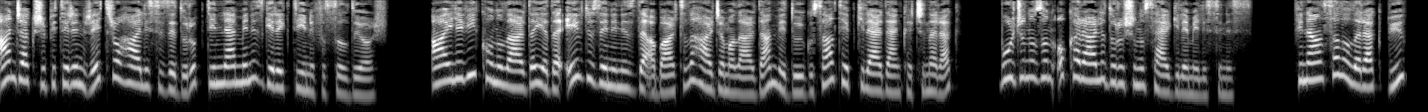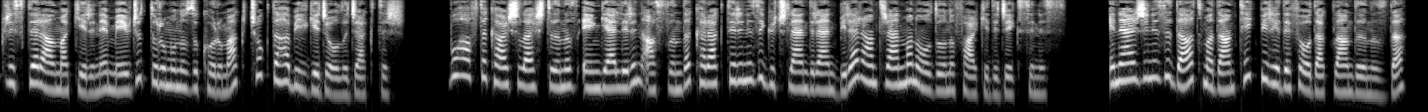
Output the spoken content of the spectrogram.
Ancak Jüpiter'in retro hali size durup dinlenmeniz gerektiğini fısıldıyor. Ailevi konularda ya da ev düzeninizde abartılı harcamalardan ve duygusal tepkilerden kaçınarak, burcunuzun o kararlı duruşunu sergilemelisiniz. Finansal olarak büyük riskler almak yerine mevcut durumunuzu korumak çok daha bilgece olacaktır. Bu hafta karşılaştığınız engellerin aslında karakterinizi güçlendiren birer antrenman olduğunu fark edeceksiniz. Enerjinizi dağıtmadan tek bir hedefe odaklandığınızda,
